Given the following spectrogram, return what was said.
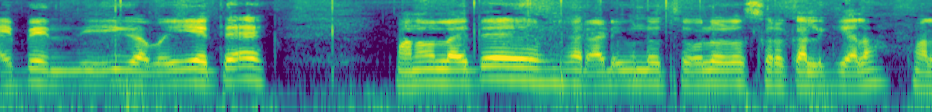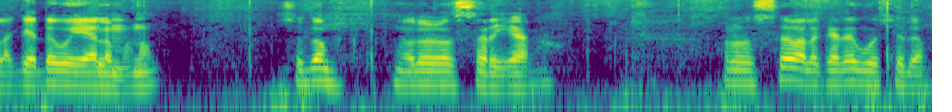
అయిపోయింది. ఇక పోయి అయితే మన వాళ్ళు అయితే రెడీ ఉండొచ్చు. వాళ్ళు వస్తారు కళ్ళకి ఇలా వాళ్ళకైతే పోయాలి మనం. చూద్దాం ఎవరు వస్తారు ఇక వాళ్ళు వస్తే వాళ్ళకైతే కూర్చేద్దాం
